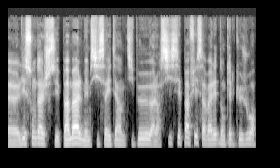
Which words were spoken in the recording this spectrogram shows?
Heu, les sondages, c'est pas mal, même si ça a été un petit peu alors si c'est pas fait, ça va l'être dans quelques jours,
